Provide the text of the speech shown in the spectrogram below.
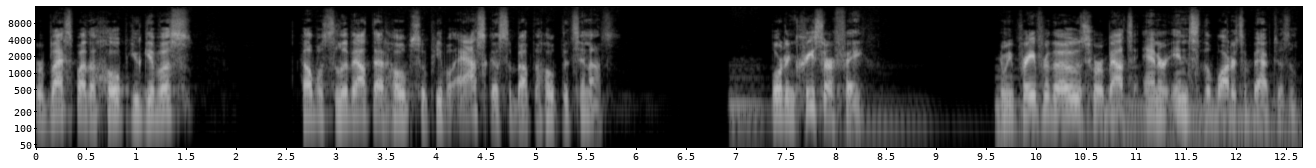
We're blessed by the hope you give us. Help us to live out that hope so people ask us about the hope that's in us. Lord, increase our faith. And we pray for those who are about to enter into the waters of baptism.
